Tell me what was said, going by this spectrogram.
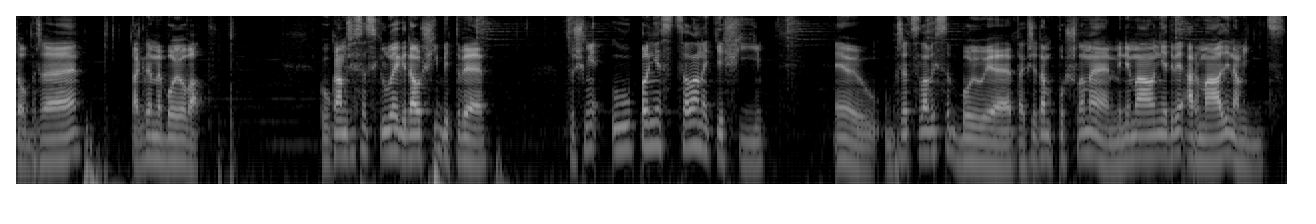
Dobře, tak jdeme bojovat. Koukám, že se skilluje k další bitvě, což mě úplně zcela netěší. Jo, u Břeclavy se bojuje, takže tam pošleme minimálně dvě armády navíc.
